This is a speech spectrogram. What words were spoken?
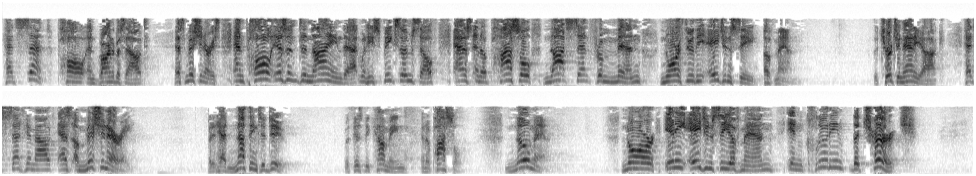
had sent Paul and Barnabas out as missionaries. And Paul isn't denying that when he speaks of himself as an apostle not sent from men nor through the agency of man. The church in Antioch had sent him out as a missionary, but it had nothing to do with his becoming an apostle. No man, nor any agency of man, including the church,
